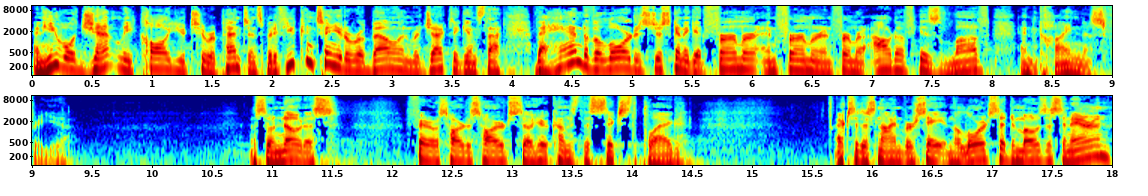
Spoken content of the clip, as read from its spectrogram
And he will gently call you to repentance. But if you continue to rebel and reject against that, the hand of the Lord is just going to get firmer and firmer and firmer out of his love and kindness for you. And so notice, Pharaoh's heart is hard, so here comes the sixth plague. Exodus 9, verse 8. And the Lord said to Moses and Aaron,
